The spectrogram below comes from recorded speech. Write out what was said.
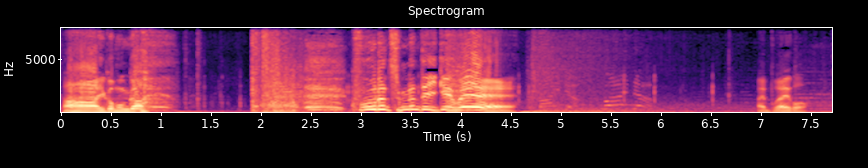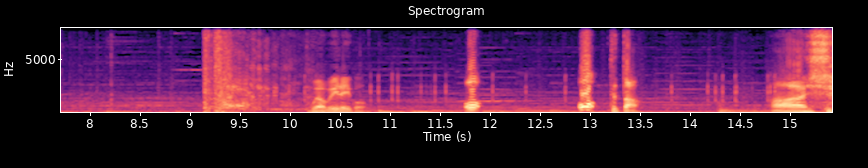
아 이거 뭔가. 쿨은 죽는데 이게 왜? 아니 뭐야 이거? 뭐야 왜 이래 이거? 어? 어? 됐다. 아이씨.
